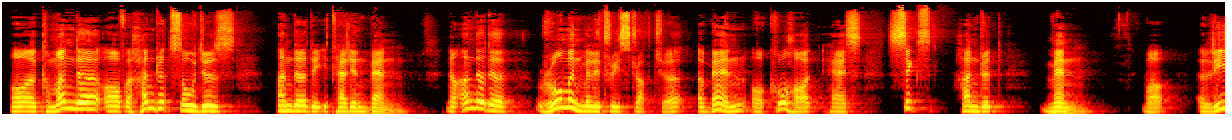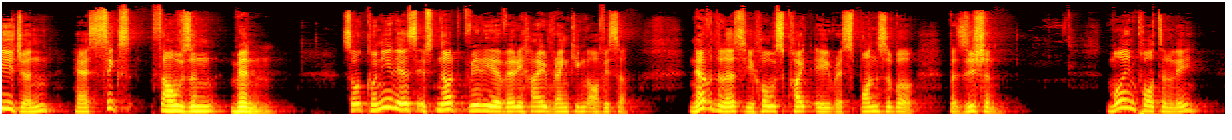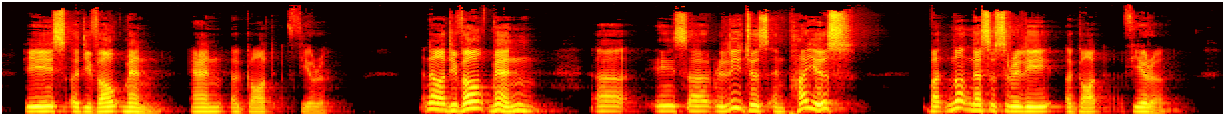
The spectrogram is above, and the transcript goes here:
or a commander of a hundred soldiers under the Italian band. Now, under the Roman military structure, a band or cohort has 600 men, while a legion has 6,000 men. So Cornelius is not really a very high ranking officer. Nevertheless, he holds quite a responsible position. More importantly, he is a devout man and a God-fearer. Now, a devout man uh, is uh, religious and pious, but not necessarily a God-fearer.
